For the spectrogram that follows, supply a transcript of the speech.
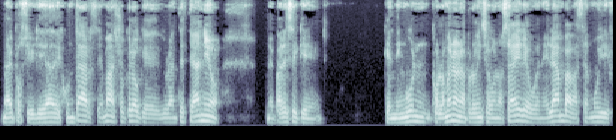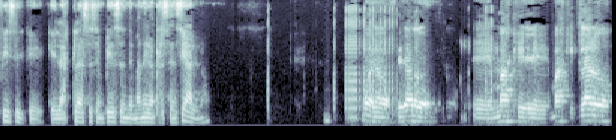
No hay posibilidad de juntarse. Más, yo creo que durante este año me parece que, que en ningún, por lo menos en la provincia de Buenos Aires o en el AMBA va a ser muy difícil que, las clases empiecen de manera presencial, ¿no? Bueno, Gerardo, eh, más, que, más que claro,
